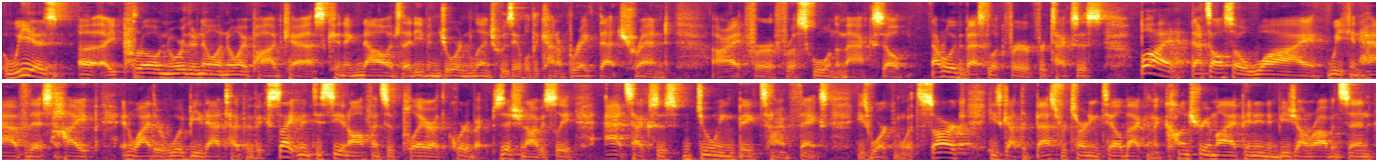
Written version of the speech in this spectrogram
we as a, a, pro Northern Illinois podcast can acknowledge that even Jordan Lynch was able to kind of break that trend, all right, for, for a school in the MAC. So not really the best look for, for Texas, but that's also why we can have this hype and why there would be that type of excitement to see an offensive player at the quarterback position, obviously, at Texas doing big time things. He's working with Sark. He's got the best returning tailback in the country, in my opinion, in Bijan Robinson.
